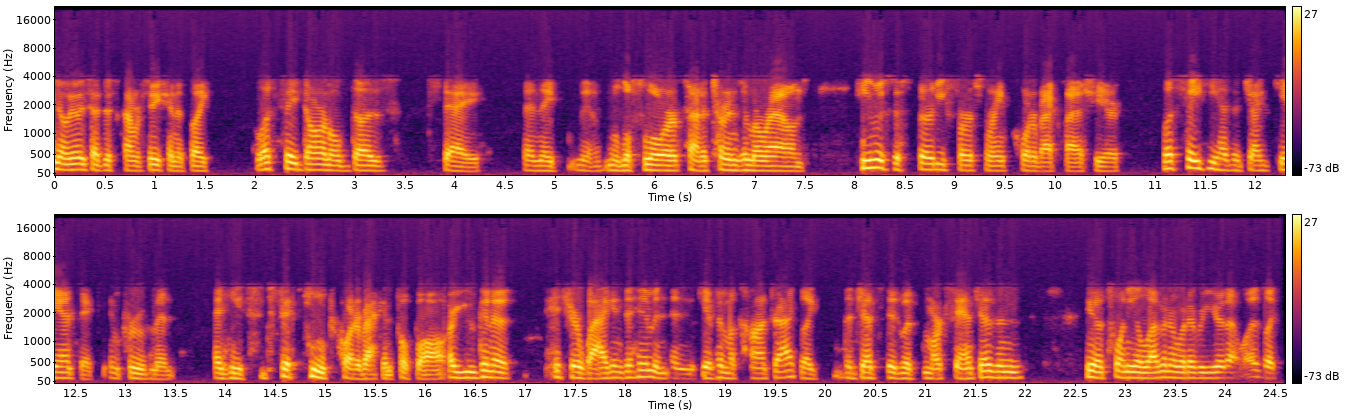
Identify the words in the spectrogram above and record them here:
you know, we always had this conversation. It's like, let's say Darnold does stay and they, you know, LaFleur kind of turns him around. He was the 31st ranked quarterback last year. Let's say he has a gigantic improvement and he's 15th quarterback in football. Are you going to hitch your wagon to him and, and give him a contract like the Jets did with Mark Sanchez in, you know, 2011 or whatever year that was? Like,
